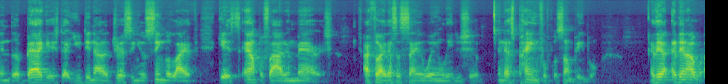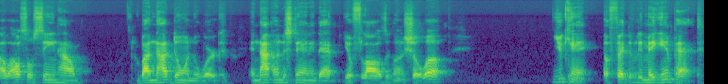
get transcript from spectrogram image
and the baggage that you did not address in your single life gets amplified in marriage. I feel like that's the same way in leadership, and that's painful for some people. And then, and then I've, I've also seen how by not doing the work and not understanding that your flaws are going to show up, you can't effectively make impact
